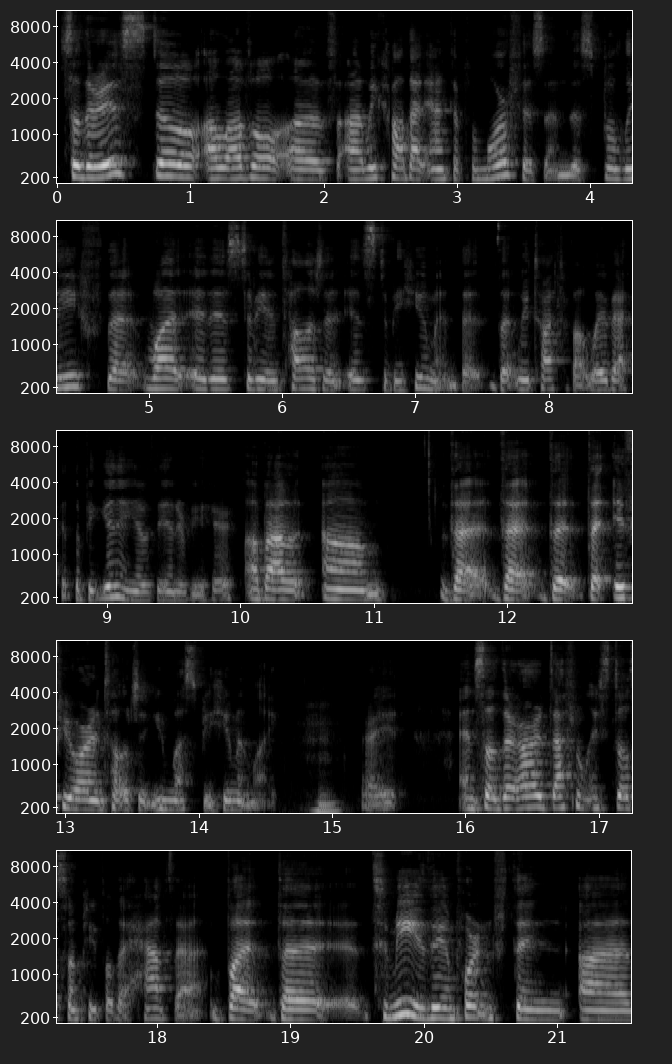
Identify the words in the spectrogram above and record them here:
so there is still a level of uh, we call that anthropomorphism this belief that what it is to be intelligent is to be human that that we talked about way back at the beginning of the interview here about um, that that that that if you are intelligent you must be human like mm-hmm. right and so there are definitely still some people that have that. But the to me, the important thing uh,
